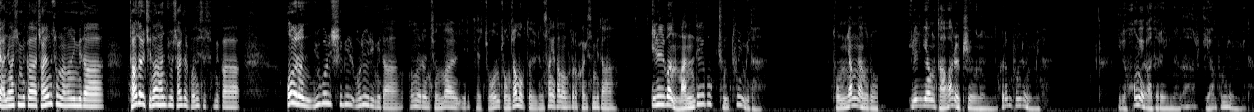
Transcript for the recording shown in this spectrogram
안녕하십니까. 자연숙 나눔입니다. 다들 지난 한 주 잘들 보내셨습니까? 오늘은 6월 10일 월요일입니다. 오늘은 정말 이렇게 좋은 종자목들 영상에 담아보도록 하겠습니다. 1번 만대복 중투입니다. 동양난으로 일경 다화를 피우는 그런 품종입니다. 이 홍해가 들어있는 아주 귀한 품종입니다.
